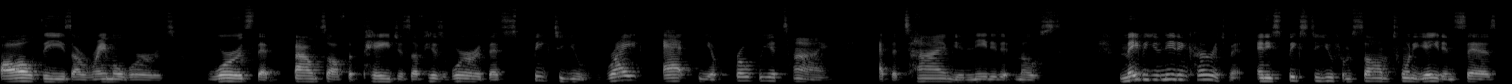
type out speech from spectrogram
All these are Rhema words, words that bounce off the pages of His Word that speak to you right at the appropriate time, at the time you needed it most. Maybe you need encouragement, and He speaks to you from Psalm 28 and says,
